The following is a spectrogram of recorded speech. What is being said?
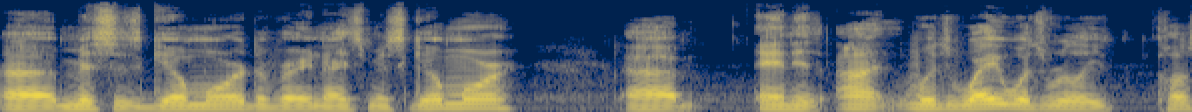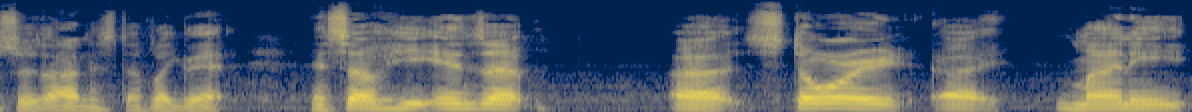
uh, Mrs. Gilmore, the very nice Miss Gilmore, um, and his aunt, which Wade was really close to his aunt and stuff like that. And so he ends up uh, storing uh, money,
